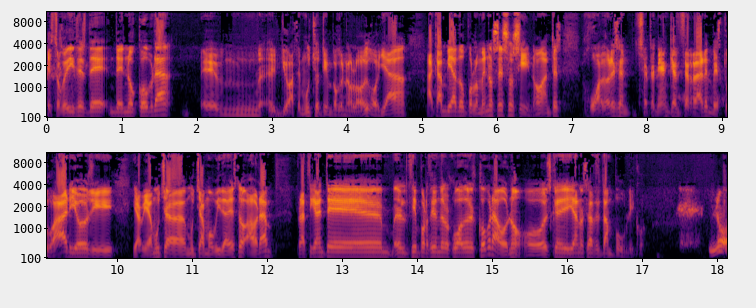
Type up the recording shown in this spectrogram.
Esto que dices de, de no cobra, eh, yo hace mucho tiempo que no lo oigo. Ya ha cambiado, por lo menos eso sí, ¿no? Antes jugadores en- se tenían que encerrar en vestuarios y, y había mucha mucha movida de esto. Ahora prácticamente el 100% de los jugadores cobra o no, o es que ya no se hace tan público. No,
